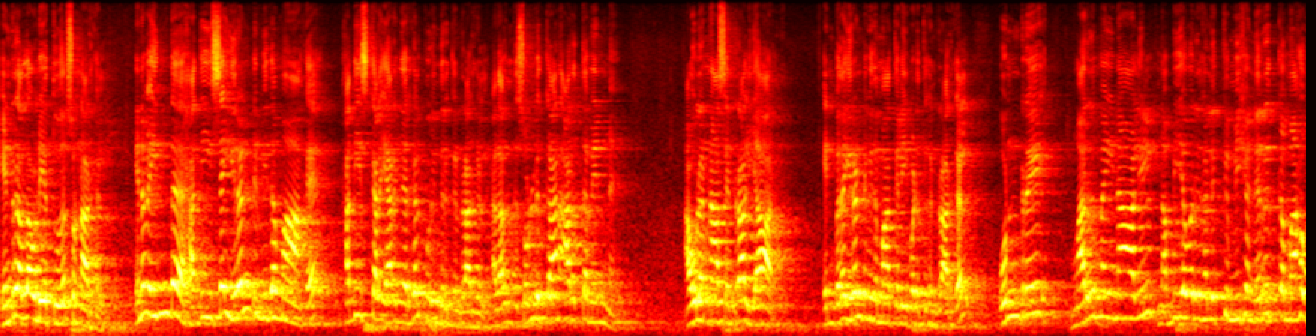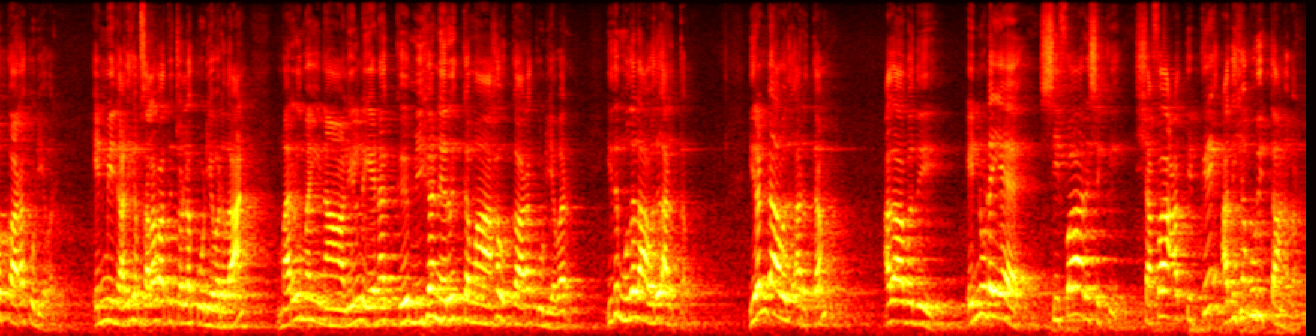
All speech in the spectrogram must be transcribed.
என்று அல்லாவுடைய தூதர் சொன்னார்கள். எனவே இந்த ஹதீஸை இரண்டு விதமாக ஹதீஸ் கலை அறிஞர்கள் புரிந்திருக்கின்றார்கள். அதாவது இந்த சொல்லுக்கான அர்த்தம் என்ன? அவுலன்னாஸ் என்றால் யார் என்பதை இரண்டு விதமாக தெளிவுபடுத்துகின்றார்கள். ஒன்று மறுமை நாளில் நபியவர்களுக்கு மிக நெருக்கமாக உட்காரக்கூடியவர். என் மீது அதிகம் செலவாத்து சொல்லக்கூடியவர் தான் மறுமை நாளில் எனக்கு மிக நெருக்கமாக உட்காரக்கூடியவர். இது முதலாவது அர்த்தம். இரண்டாவது அர்த்தம் அதாவது என்னுடைய சிபாரிசுக்கு ஷஃபாத்திற்கு அதிக முறித்தானவர்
